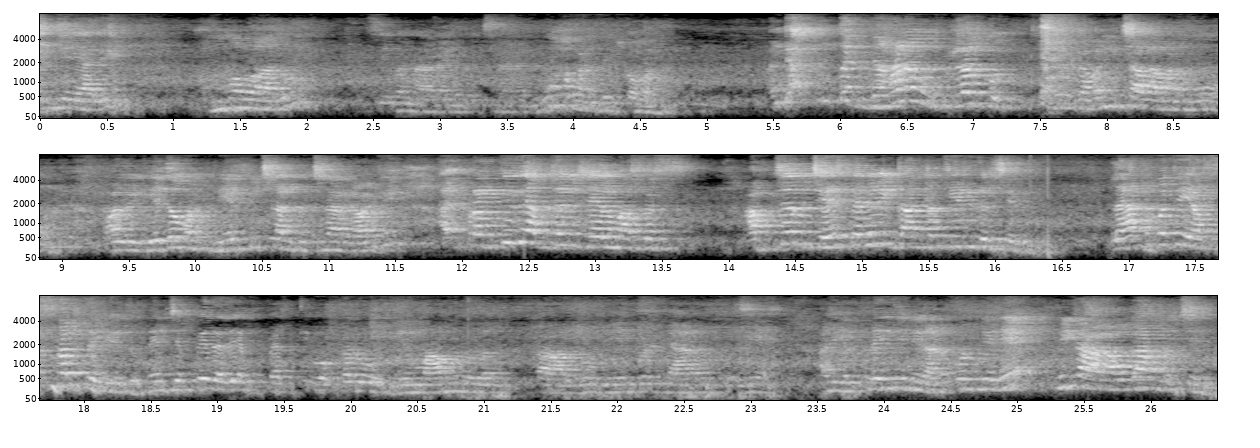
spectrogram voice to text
ఏం చేయాలి? అమ్మవారు శ్రీమన్నారాయణ వచ్చినారని ఊహ మనం పెట్టుకోవాలి. అంటే అంత జ్ఞానం పిల్లలకు గమనించాలా మనము? వాళ్ళు ఏదో మనకు నేర్పించడానికి వచ్చినారు కాబట్టి అది ప్రతిదీ అబ్జర్వ్ చేయాలి మాస్టర్స్ అబ్జర్వ్ చేస్తేనే మీకు దాంట్లో తీరి తెలిసేది. లేకపోతే అస్సలు తెలియదు. నేను చెప్పేది అదే ప్రతి ఒక్కరూ మామూలు కాదు మేము కూడా జ్ఞానం ఉంటుంది అని ఎప్పుడైతే మీరు అనుకుంటేనే మీకు ఆ అవగాహన వచ్చింది.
